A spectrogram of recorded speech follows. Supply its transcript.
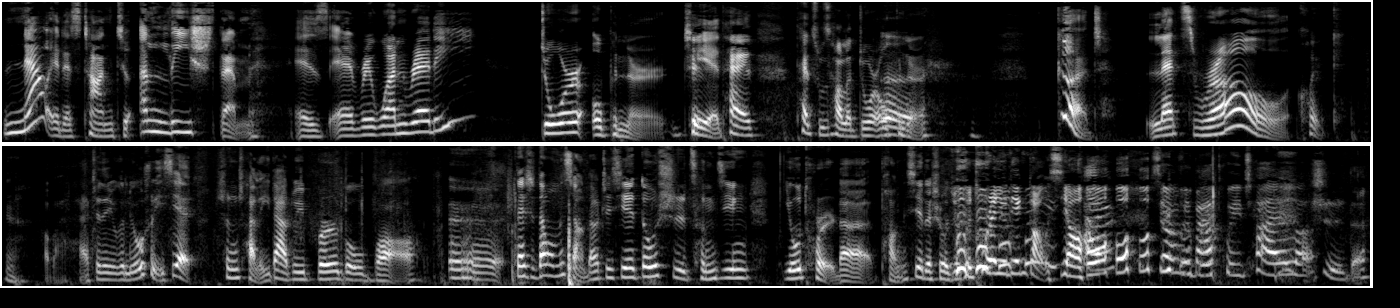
Now it is time to unleash them. Is everyone ready? Door opener. 这也太太粗糙了 door opener. Good. Let's roll. click. 嗯，好吧，还真的有个流水线，生产了一大堆 burgle ball 呃，但是当我们想到这些都是曾经有腿儿的螃蟹的时候，就会突然有点搞笑，像是把腿拆了。是的。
